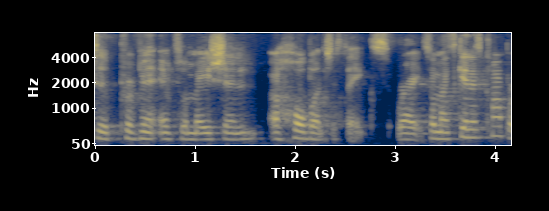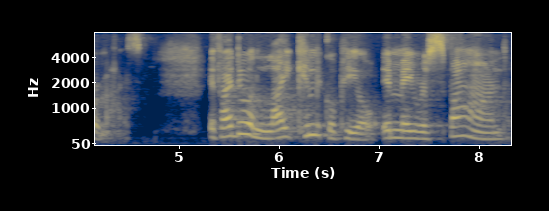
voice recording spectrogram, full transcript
to prevent inflammation, a whole bunch of things, right? So my skin is compromised. If I do a light chemical peel, it may respond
